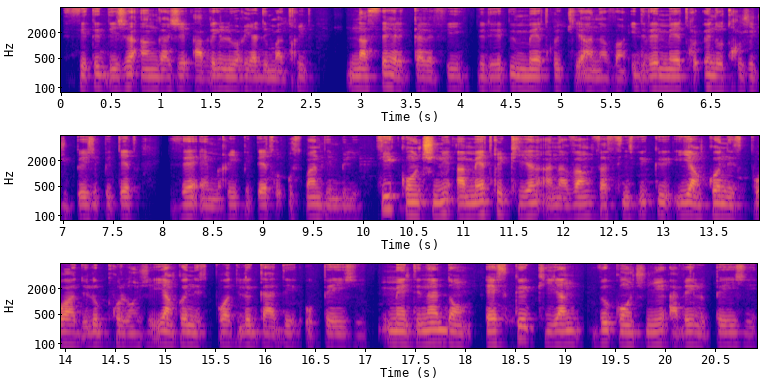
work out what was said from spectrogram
s'était déjà engagé avec le Real de Madrid, Nasser El Khalafi ne devait plus mettre Kylian en avant. Il devait mettre un autre jeu du PSG, peut-être vers peut-être Ousmane Dembélé. S'il continue à mettre Kylian en avant, ça signifie qu'il y a encore un espoir de le prolonger, il y a encore un espoir de le garder au PSG. Maintenant donc, est-ce que Kylian veut continuer avec le PSG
